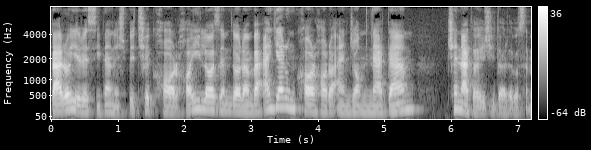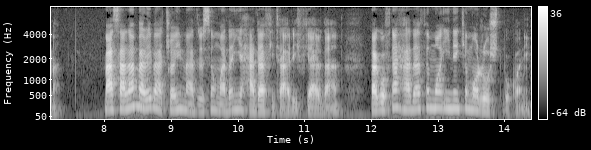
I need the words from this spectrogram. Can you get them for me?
برای رسیدنش به چه کارهایی لازم دارم و اگر اون کارها رو انجام ندم چه نتایجی داره واسه من؟ مثلا برای بچه های مدرسه اومدن یه هدفی تعریف کردن و گفتن هدف ما اینه که ما رشد بکنیم.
